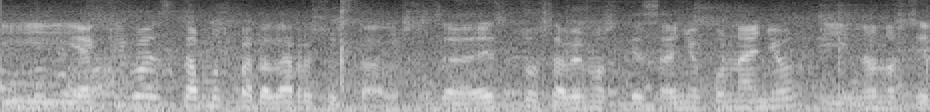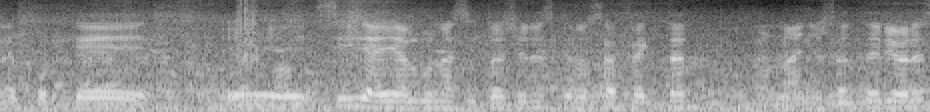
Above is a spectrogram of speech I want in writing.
y aquí estamos para dar resultados. O sea, esto sabemos que es año con año y no nos tiene por qué, eh, sí hay algunas situaciones que nos afectan como en años anteriores,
